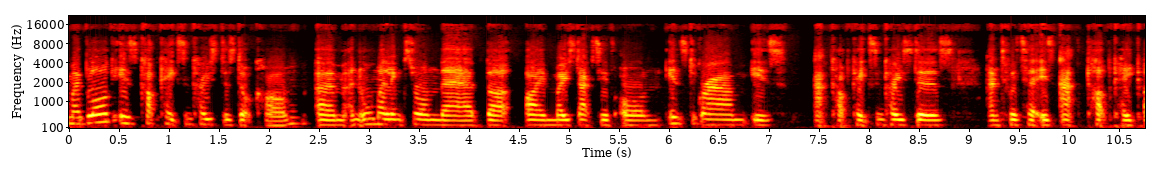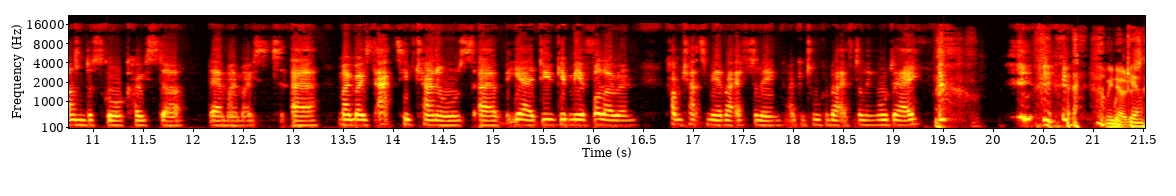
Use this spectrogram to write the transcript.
my blog is cupcakesandcoasters.com um, and all my links are on there, but I'm most active on Instagram is at cupcakes and coasters and Twitter is at cupcake underscore coaster. They're my most uh, my most active channels. Uh, but yeah, do give me a follow and come chat to me about Efteling. I can talk about Efteling all day. We noticed.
